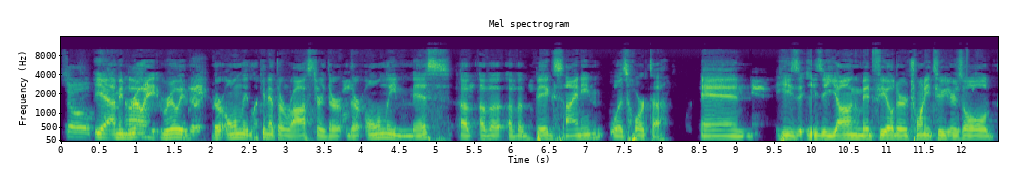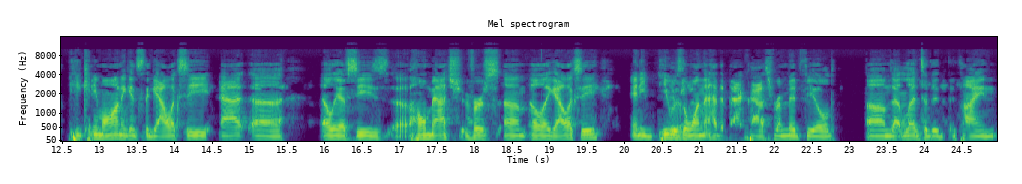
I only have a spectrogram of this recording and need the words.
So yeah, I mean, really, um, really, they're, they're, only looking at their roster. Their their only miss of, of a of a big signing was Horta and he's he's a young midfielder, 22 years old. He came on against the Galaxy at uh, LAFC's uh, home match versus um, LA Galaxy, and he he was the one that had the back pass from midfield um, that led to the, the, tying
